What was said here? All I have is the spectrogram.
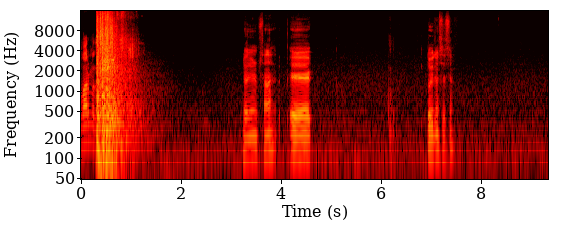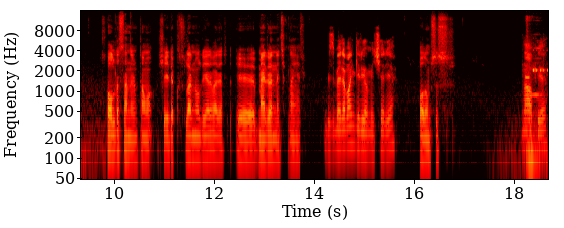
Son var mıdır? Dönüyorum sana. Ee, duydun sesi. Solda sanırım tam o şeyde kutuların olduğu yer var ya. E, merdivenden çıkılan yer. Bizim eleman giriyor mu içeriye? Olumsuz. Ne yapıyor?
